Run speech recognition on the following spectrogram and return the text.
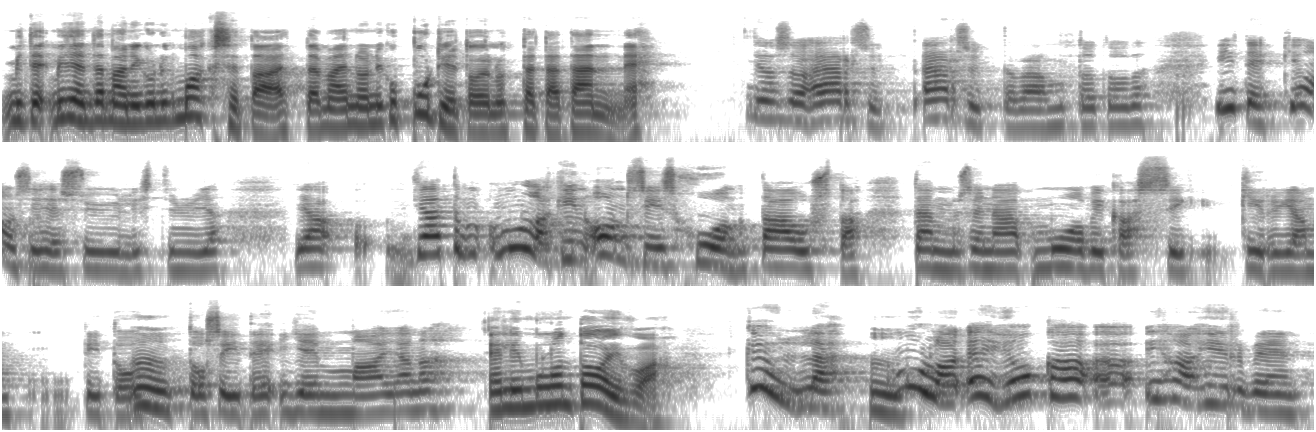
miten, miten tämä niin nyt maksetaan, että mä en ole niin budjetoinut tätä tänne. Joo, se on ärsyt, ärsyttävää, mutta tuota, itsekin on siihen syyllistynyt. Ja, ja, ja että mullakin on siis huom tausta tämmöisenä muovikassikirjanpito mm. tosi jemmaajana. Eli mulla on toivoa. Kyllä. Mm. Mulla ei joka äh, ihan hirveän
